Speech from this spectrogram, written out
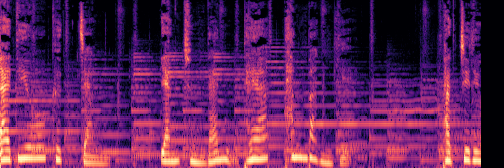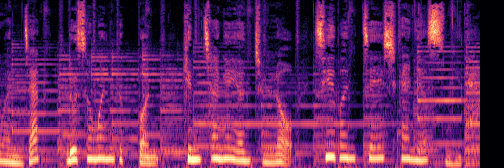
라디오 극장 양춘단 대학 탐방기 박지리 원작 노성원 극본 김창의 연출로 세 번째 시간이었습니다.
